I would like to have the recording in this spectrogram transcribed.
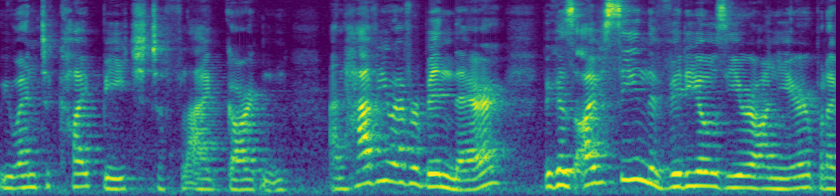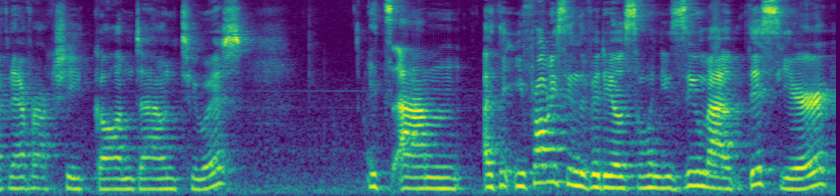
we went to Kite Beach to Flag Garden. And have you ever been there? Because I've seen the videos year on year, but I've never actually gone down to it. It's um I think you've probably seen the videos. So when you zoom out this year,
